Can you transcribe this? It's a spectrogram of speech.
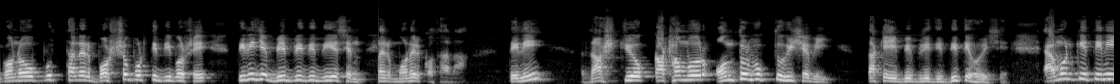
গণ অভ্যুত্থানের বর্ষপূর্তি দিবসে তিনি যে বিবৃতি দিয়েছেন তার মনের কথা না। তিনি রাষ্ট্রীয় কাঠামোর অন্তর্ভুক্ত হিসেবেই তাকে এই বিবৃতি দিতে হয়েছে। এমনকি তিনি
